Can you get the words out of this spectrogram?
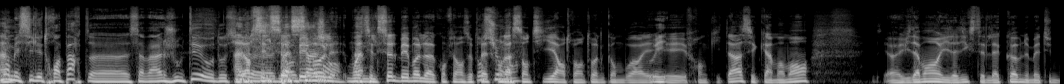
Non, mais si les trois partent, euh, ça va ajouter au dossier. Alors c'est le seul bémol. Moi, c'est le seul bémol de la conférence de presse qu'on a hein. senti hier entre Antoine Camboiré Oui. et Franck Kita, c'est qu'à un moment. Euh, évidemment, il a dit que c'était de la com de mettre une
